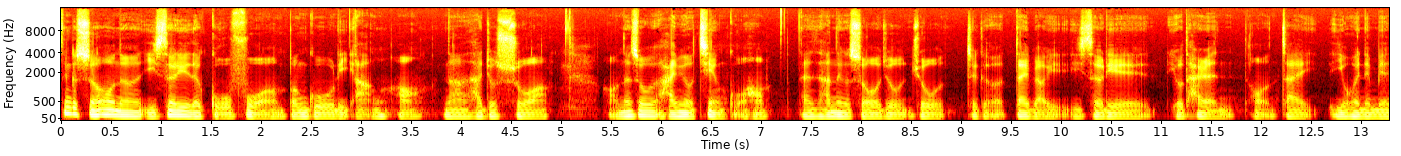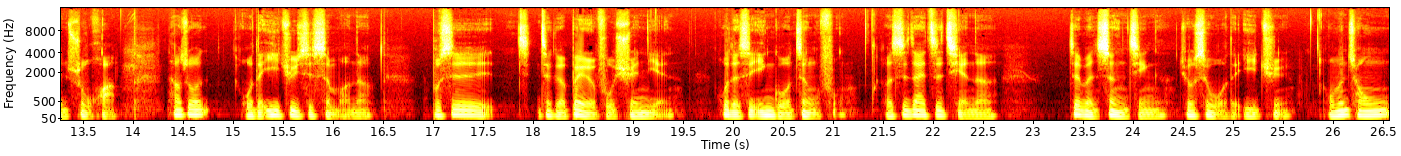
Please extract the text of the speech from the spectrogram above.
那个时候呢，以色列的国父哦本古里昂哦，那他就说，哦，那时候还没有建国哈。但是他那个时候就就这个代表以色列犹太人哦，在议会那边说话。他说：“我的依据是什么呢？不是这个贝尔福宣言，或者是英国政府，而是在之前呢，这本圣经就是我的依据。我们从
